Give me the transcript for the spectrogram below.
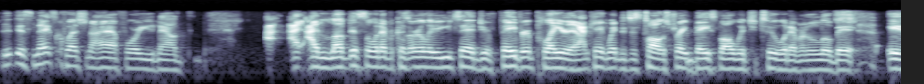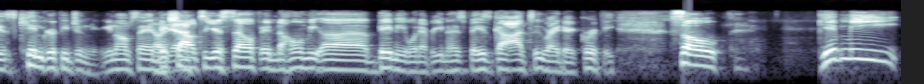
this next question I have for you now, I, I, love this or whatever because earlier you said your favorite player, and I can't wait to just talk straight baseball with you too, whatever, in a little bit, is Ken Griffey Jr. You know what I'm saying? Hell Big yeah. shout out to yourself and the homie uh Benny or whatever, you know, his face God too, right there, Griffey. So give me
